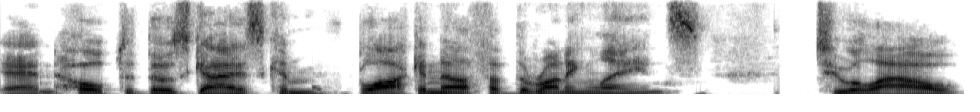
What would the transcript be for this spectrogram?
and hope that those guys can block enough of the running lanes to allow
